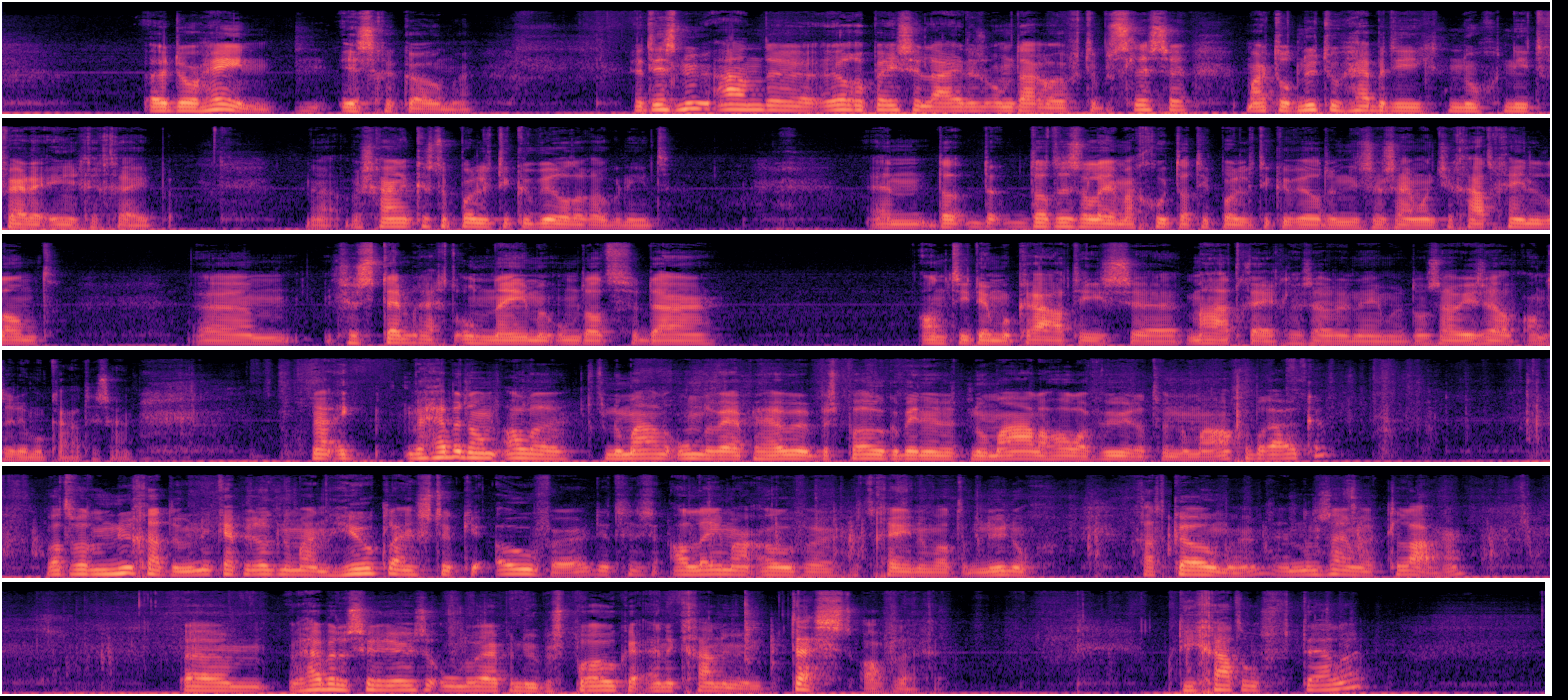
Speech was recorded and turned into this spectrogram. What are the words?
er doorheen is gekomen. Het is nu aan de Europese leiders om daarover te beslissen, maar tot nu toe hebben die nog niet verder ingegrepen. Nou, waarschijnlijk is de politieke wil er ook niet. En dat, dat, is alleen maar goed dat die politieke wil er niet zou zijn, want je gaat geen land um, zijn stemrecht ontnemen omdat ze daar antidemocratische maatregelen zouden nemen. Dan zou je zelf antidemocratisch zijn. Nou, ik, we hebben dan alle normale onderwerpen hebben besproken binnen het normale half uur dat we normaal gebruiken. Wat we nu gaan doen, ik heb hier ook nog maar een heel klein stukje over. Dit is alleen maar over hetgene wat er nu nog gaat komen. En dan zijn we klaar. Um, we hebben de serieuze onderwerpen nu besproken en ik ga nu een test afleggen. Die gaat ons vertellen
